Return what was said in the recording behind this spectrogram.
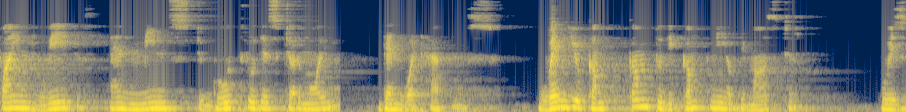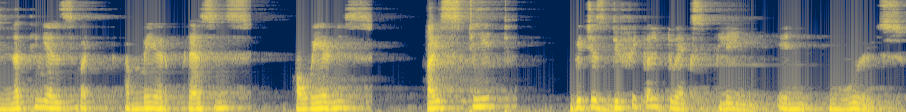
find ways and means to go through this turmoil. Then what happens? when you come, come to the company of the Master, who is nothing else but a mere presence, awareness, a state which is difficult to explain in words.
